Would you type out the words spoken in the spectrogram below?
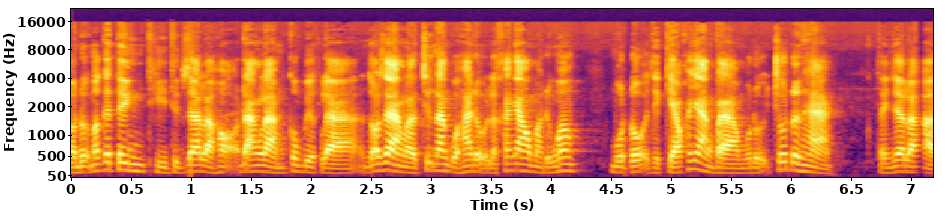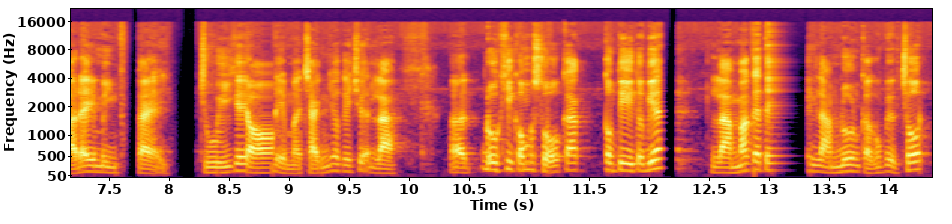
còn đội marketing thì thực ra là họ đang làm công việc là, rõ ràng là chức năng của hai đội là khác nhau mà, đúng không? Một đội thì kéo khách hàng vào, một đội chốt đơn hàng. Thành ra là ở đây mình phải chú ý cái đó để mà tránh cho cái chuyện là ờ, đôi khi có một số các công ty tôi biết là marketing làm luôn cả công việc chốt,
